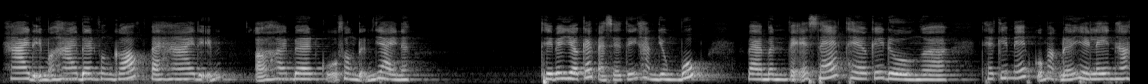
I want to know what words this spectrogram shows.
Hai điểm ở hai bên phần gót và hai điểm ở hai bên của phần đỉnh giày nè. Thì bây giờ các bạn sẽ tiến hành dùng bút và mình vẽ sát theo cái đường ờ, theo cái mép của mặt đế giày len ha.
